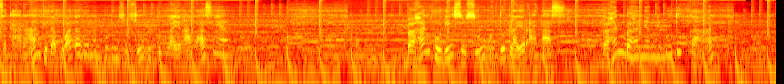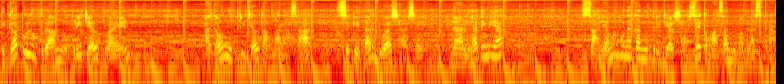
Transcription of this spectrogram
sekarang kita buat adonan puding susu untuk layar atasnya. Bahan puding susu untuk layar atas. Bahan-bahan yang dibutuhkan 30 gram Nutrijel plain atau Nutrijel tanpa rasa sekitar 2 sachet. Nah, lihat ini ya. Saya menggunakan Nutrijel sachet kemasan 15 gram.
